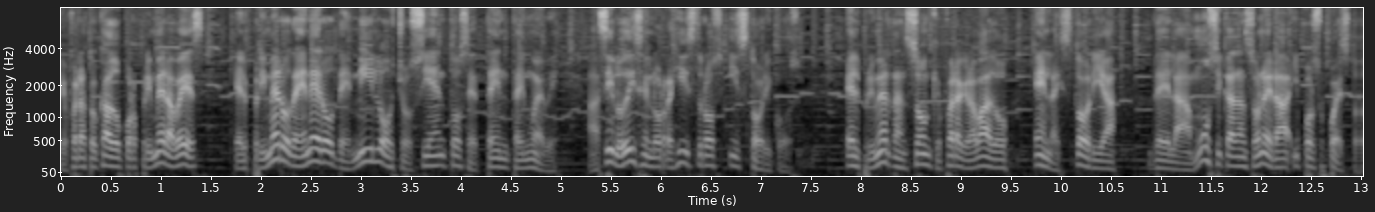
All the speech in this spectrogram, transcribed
que fuera tocado por primera vez el primero de enero de 1879. Así lo dicen los registros históricos. El primer danzón que fuera grabado en la historia de la música danzonera y por supuesto,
